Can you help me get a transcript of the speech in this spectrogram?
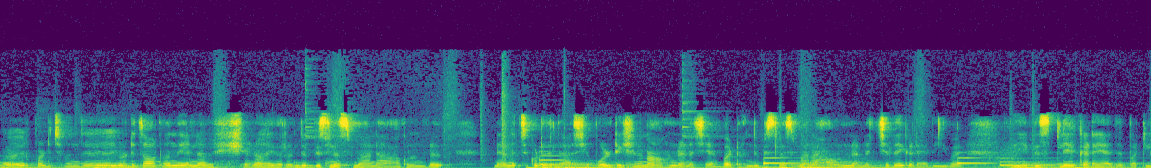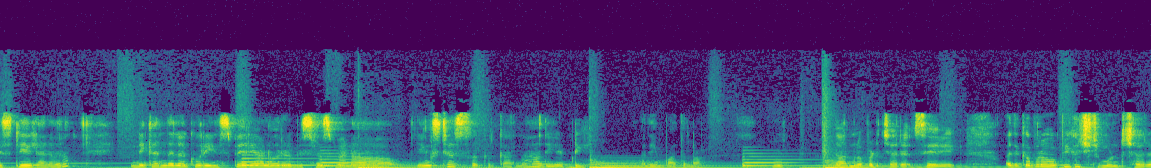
இவர் படித்து வந்து இவருடைய தாட் வந்து என்ன விஷயம்னா இவர் வந்து பிஸ்னஸ் மேனாக ஆகணும்னு நினச்சி கூட இல்லை. ஆசியா பொலிட்டிஷியனாக நான் ஆகணும்னு நினச்சேன். பட் வந்து பிஸ்னஸ் மேனாக ஆகணும்னு நினச்சதே கிடையாது இவர். இது லிஸ்ட்லேயே கிடையாது. பட் லிஸ்ட்லேயே இல்லாதவரும் இன்றைக்கி அந்தளவுக்கு ஒரு இன்ஸ்பைரியான ஒரு பிஸ்னஸ் மேனாக யங்ஸ்டர்ஸ் இருக்காருன்னா அது எப்படி? அதையும் பார்த்துடலாம். நார்மலாக படித்தார் சரி. அதுக்கப்புறம் பிஹெச்டி முடிச்சார்.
